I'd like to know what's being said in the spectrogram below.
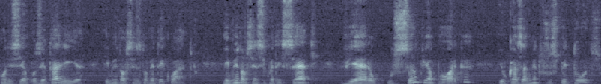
onde se aposentaria em 1994. Em 1957, vieram O Santo e a Porca e O Casamento Suspeitoso.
